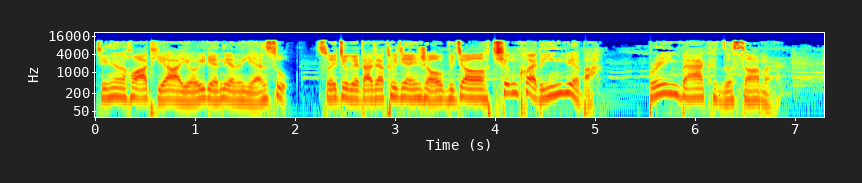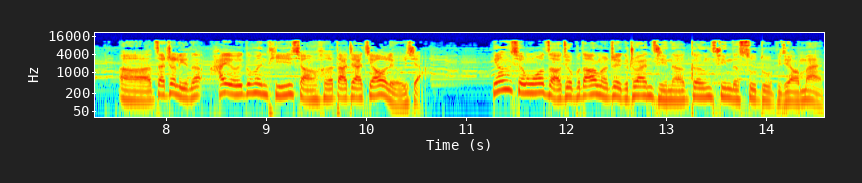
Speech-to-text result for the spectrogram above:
今天的话题啊，有一点点的严肃，所以就给大家推荐一首比较轻快的音乐吧，《Bring Back the Summer》。呃，在这里呢，还有一个问题想和大家交流一下。英雄我早就不当了。这个专辑呢，更新的速度比较慢，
